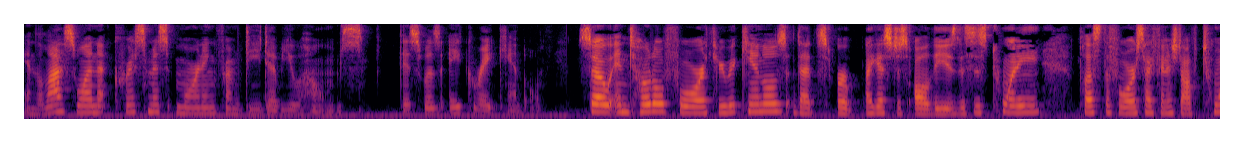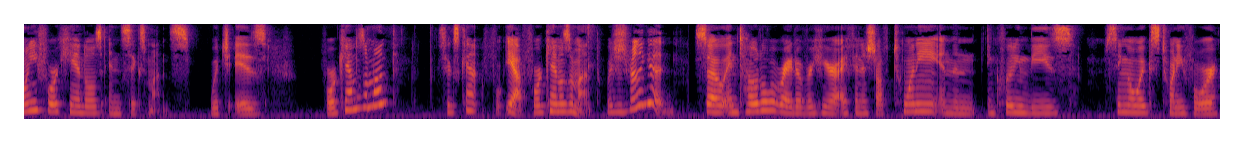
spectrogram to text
And the last one, Christmas Morning from DW Homes. This was a great candle. So in total for three wick candles, that's, or I guess just all these, this is 20 plus the four. So I finished off 24 candles in six months, which is four candles a month? Six can four, yeah, four candles a month, which is really good. So in total, right over here, I finished off 20 and then including these single wicks, 24.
